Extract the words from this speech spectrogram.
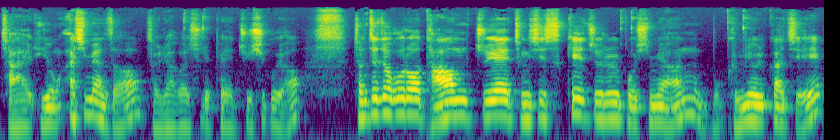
잘 이용하시면서 전략을 수립해 주시고요. 전체적으로 다음 주에 증시 스케줄을 보시면 뭐 금요일까지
